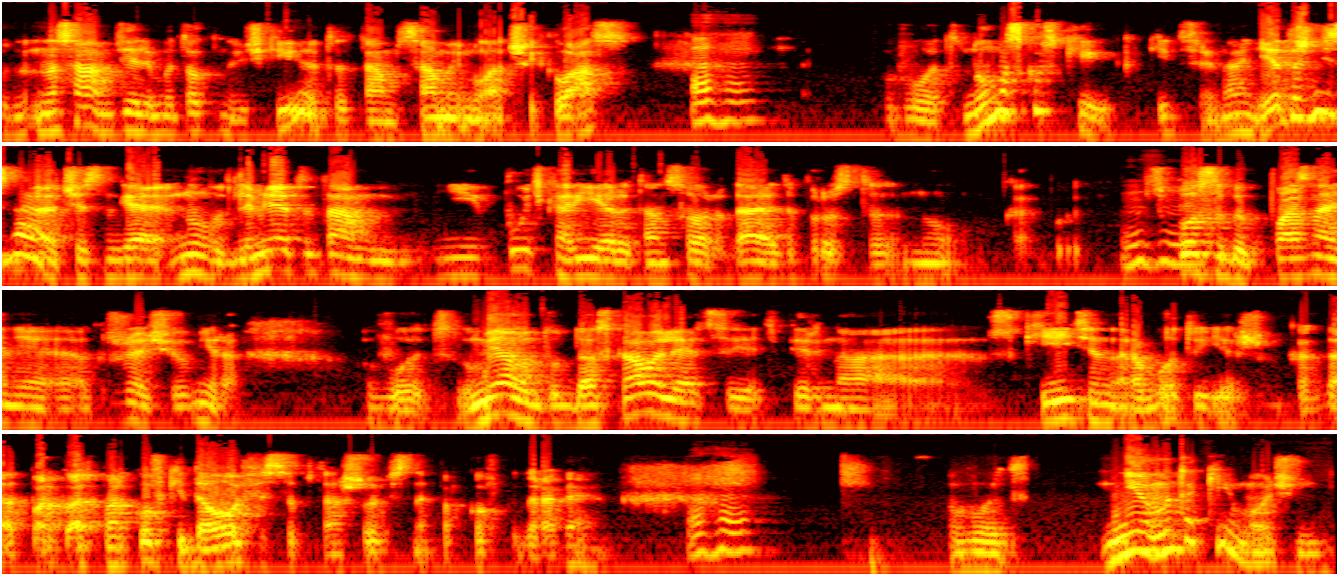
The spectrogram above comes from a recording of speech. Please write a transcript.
На самом деле мы только новички, это там самый младший класс. Ага. Вот. Ну, московские какие-то соревнования. Я даже не знаю, честно говоря. Ну, для меня это там не путь карьеры танцора, да, это просто, ну, как бы угу. способы познания окружающего мира. Вот. У меня вот тут доска валяется, я теперь на скейте на работу езжу, когда от, парк, от парковки до офиса, потому что офисная парковка дорогая. Ага. Вот. Не, мы такие, мы очень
